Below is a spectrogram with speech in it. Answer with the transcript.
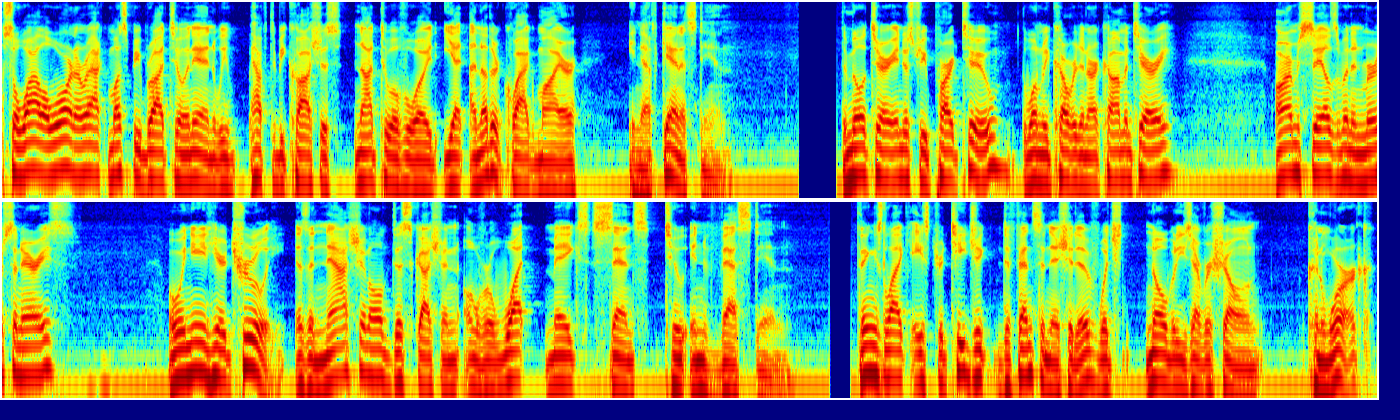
So while a war in Iraq must be brought to an end, we have to be cautious not to avoid yet another quagmire in Afghanistan. The military industry part two, the one we covered in our commentary, arms salesmen and mercenaries. What we need here truly is a national discussion over what makes sense to invest in. Things like a strategic defense initiative, which nobody's ever shown can work.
